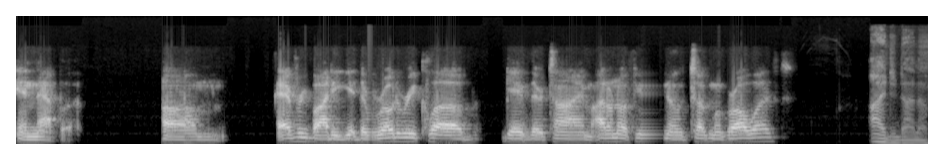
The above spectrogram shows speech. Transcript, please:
in Napa. Um, everybody get the Rotary Club gave their time. I don't know if you know who Tug McGraw was. I do not know.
